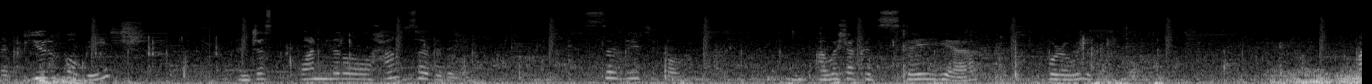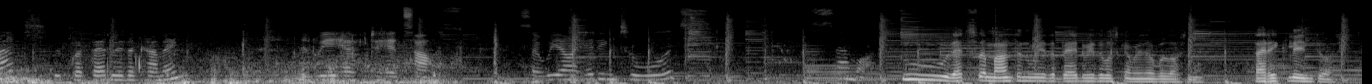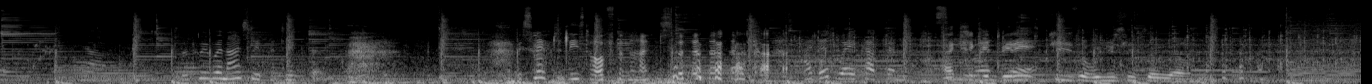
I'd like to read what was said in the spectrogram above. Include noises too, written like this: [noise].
That beautiful beach and just one little house over there. It's so beautiful. I wish I could stay here for a week. But we've got bad weather coming and we have to head south. So we are heading towards Samar. Ooh, that's the mountain where the bad weather was coming over last night. Directly into us. Yeah. But we were nicely protected. we slept at least half the night. [laughs] I did wake up and see I actually you get weren't very there. cheesed when you sleep so well.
